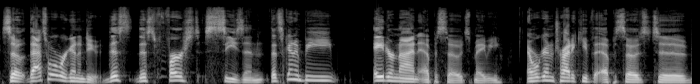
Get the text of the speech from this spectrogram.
So that's what we're going to do. This this first season, that's going to be 8 or 9 episodes maybe. And we're going to try to keep the episodes to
